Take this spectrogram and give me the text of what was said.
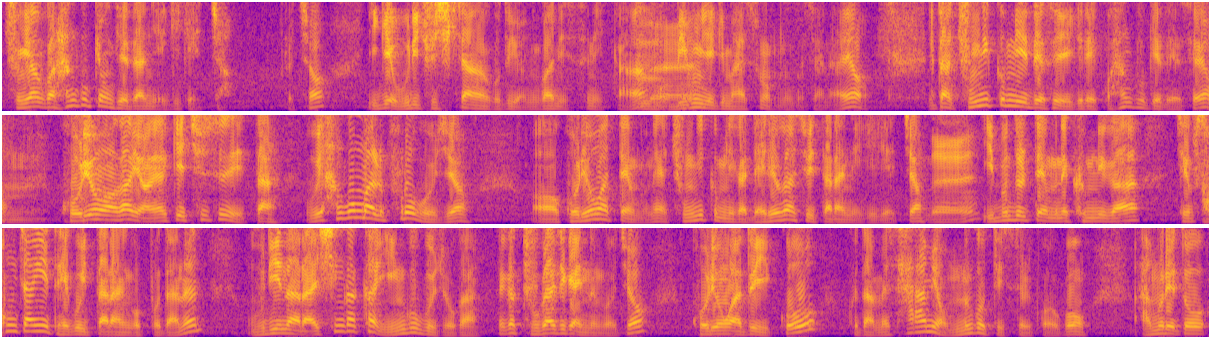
중요한 건 한국 경제에 대한 얘기겠죠. 그렇죠? 이게 우리 주식시장하고도 연관이 있으니까 뭐 네. 미국 얘기만 할 수는 없는 거잖아요. 일단 중립금리에 대해서 얘기를 했고 한국에 대해서요. 음. 고령화가 영향을 끼칠 수도 있다. 우리 한국말로 풀어보죠. 어, 고령화 때문에 중립금리가 내려갈 수 있다는 얘기겠죠. 네. 이분들 때문에 금리가 지금 성장이 되고 있다는 것보다는 우리나라의 심각한 인구 구조가 그러니까 두 가지가 있는 거죠. 고령화도 있고 그다음에 사람이 없는 것도 있을 거고 아무래도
